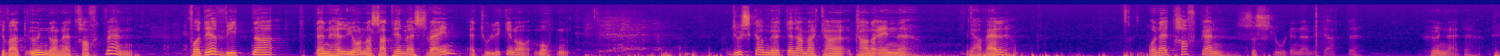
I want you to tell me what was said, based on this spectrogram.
det var et under når jeg traff kvelden. For der vitna Den hellige ånd og sa til meg, 'Svein, jeg tuller ikke nå, Morten.' Du skal møte en amerikanerinne. Ja vel. Og når jeg traff henne, så slo det ned mitt hjerte. Hun er det.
